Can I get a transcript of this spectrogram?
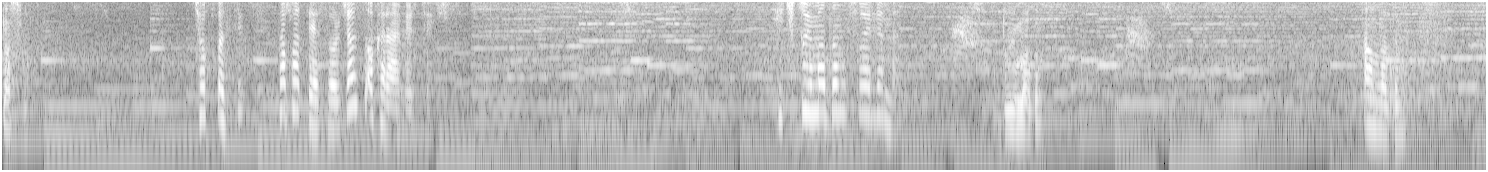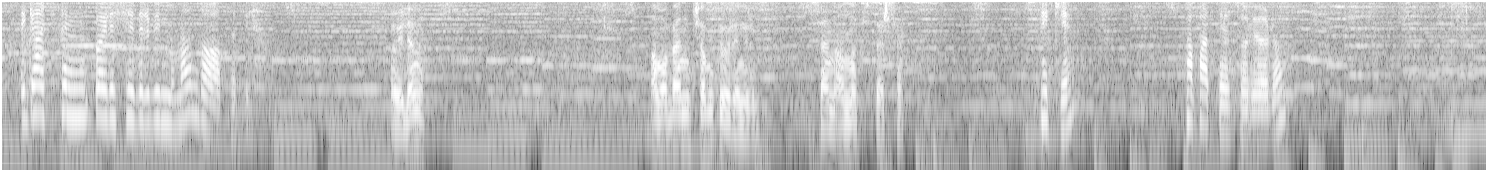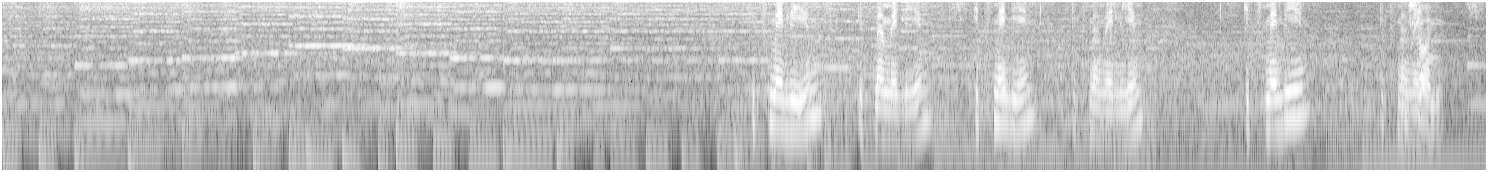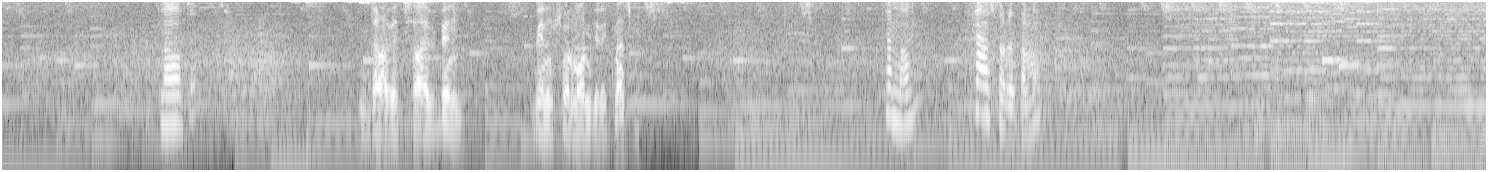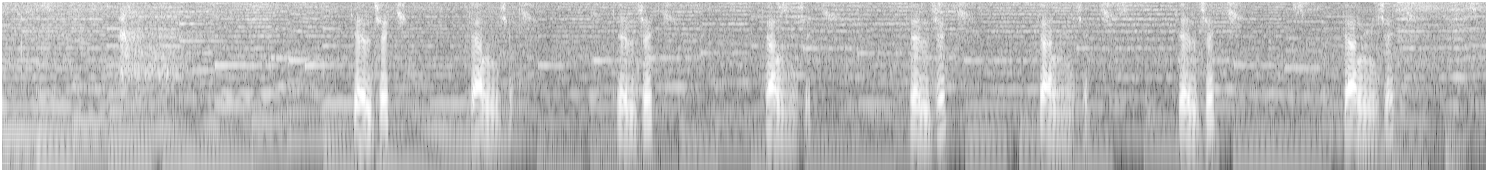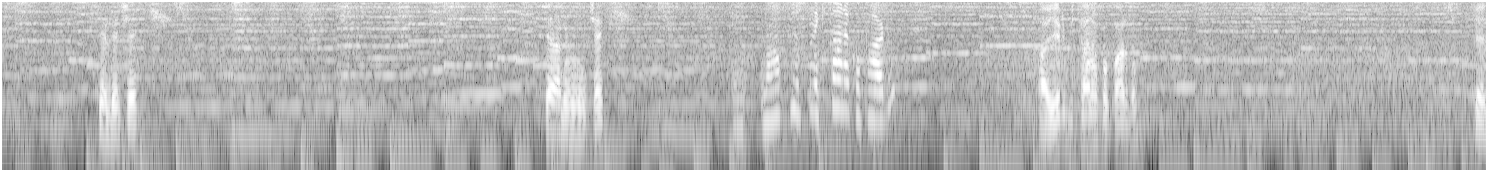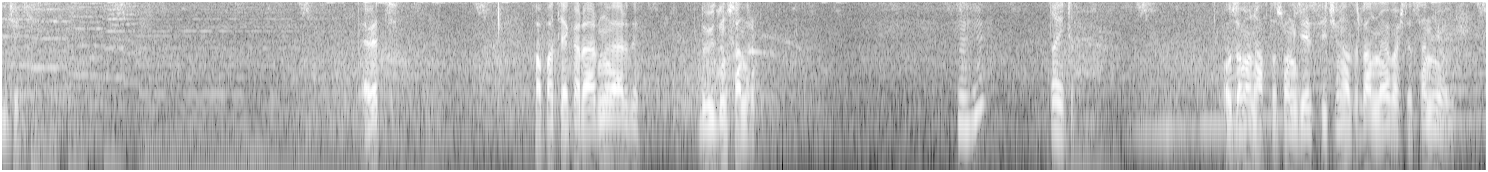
Nasıl? Çok basit. Papatya'ya soracağız, o karar verecek. Hiç duymadığını söyleme. Duymadım. Anladım. E gerçi senin böyle şeyleri bilmemen doğal tabii. Öyle mi? Ama ben çabuk öğrenirim. Sen anlat istersen. Peki. Papatya'ya soruyorum. Gitmeliyim, gitmemeliyim. Gitmeliyim, gitmemeliyim. Gitmeliyim, Bir gitmemeliyim. saniye. Ne oldu? Davet sahibi benim. Benim sormam gerekmez mi? Tamam. Sen sor o zaman. Gelecek, gelmeyecek. Gelecek, gelmeyecek. Gelecek, gelmeyecek. Gelecek, gelmeyecek. Gelecek, gelmeyecek. E, ne yapıyorsun? İki tane kopardın. Hayır, bir tane kopardım. Gelecek. Evet. Papatya kararını verdi. Duydun sanırım. Duydum. O zaman hafta sonu gezisi için hazırlanmaya başlasan iyi olur.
